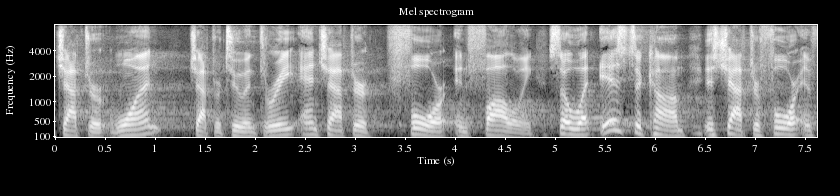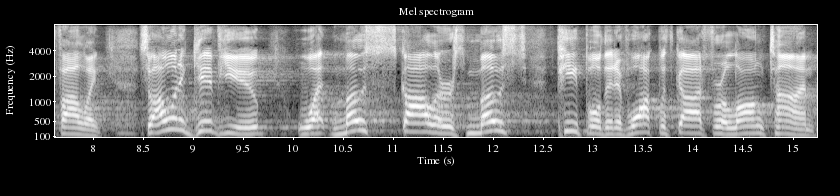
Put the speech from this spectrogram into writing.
Chapter 1, chapter 2 and 3, and chapter 4 and following. So, what is to come is chapter 4 and following. So, I want to give you what most scholars, most people that have walked with God for a long time,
